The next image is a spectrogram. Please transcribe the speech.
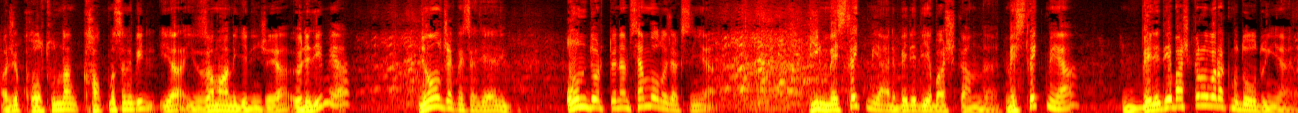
Ayrıca koltuğundan kalkmasını bil ya zamanı gelince ya. Öyle değil mi ya? Ne olacak mesela yani 14 dönem sen mi olacaksın ya? Bir meslek mi yani belediye başkanlığı? Meslek mi ya? Belediye başkanı olarak mı doğdun yani?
